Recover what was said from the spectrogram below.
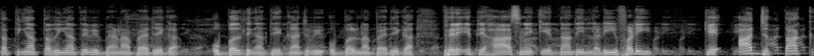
ਤਤੀਆਂ ਤਵੀਆਂ ਤੇ ਵੀ ਬਹਿਣਾ ਪੈ ਜਾਏਗਾ। ਉਬਲਦੀਆਂ ਦੇਗਾਂ 'ਚ ਵੀ ਉਬਲਣਾ ਪੈ ਜਾਏਗਾ। ਫਿਰ ਇਤਿਹਾਸ ਨੇ ਕਿ ਇਦਾਂ ਦੀ ਲੜੀ ਫੜੀ ਕਿ ਅੱਜ ਤੱਕ,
